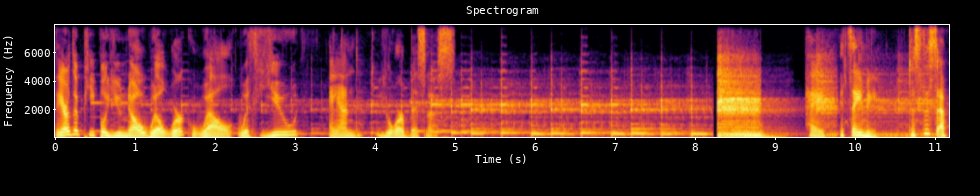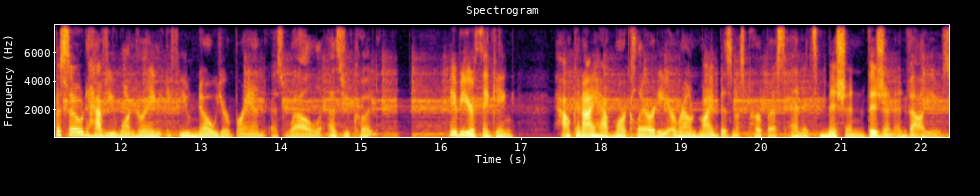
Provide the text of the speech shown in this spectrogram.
They are the people you know will work well with you and your business. Hey, it's Amy. Does this episode have you wondering if you know your brand as well as you could? Maybe you're thinking, how can I have more clarity around my business purpose and its mission, vision, and values?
